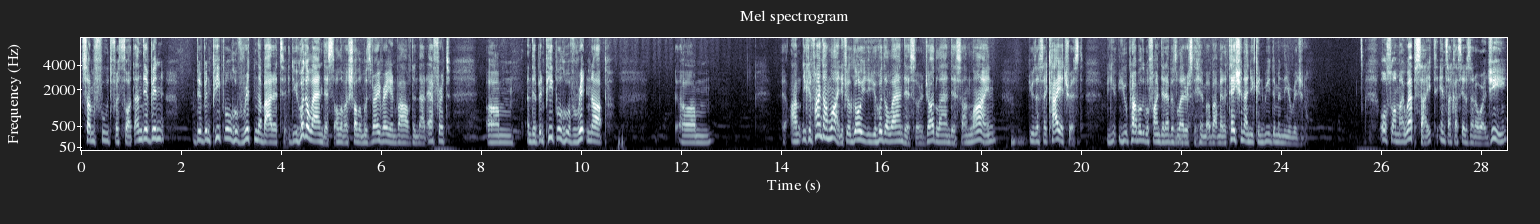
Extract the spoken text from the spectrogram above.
some food for thought. And there've been there have been people who've written about it. Yehuda Landis, Oliver Shalom, was very, very involved in that effort. Um, and there have been people who have written up. Um, on, you can find online if you'll go to Yehuda Landis or Judd Landis online. He's a psychiatrist. You, you probably will find the Rebbe's letters to him about meditation, and you can read them in the original. Also on my website, insidechassidus.org,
